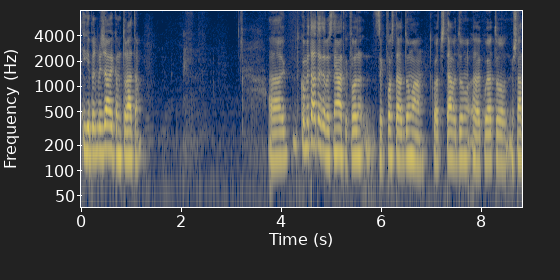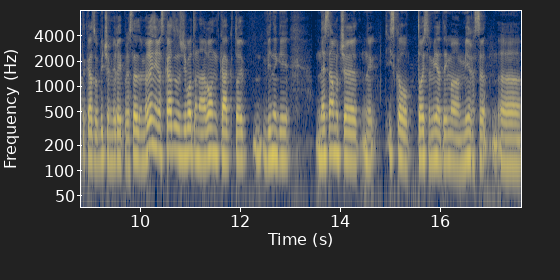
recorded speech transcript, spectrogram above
и ги приближавай към Тората коментаторите обясняват какво, за какво става дума, когато става дума, а, когато Мишната казва обича мира и преследва мира и ни разказва за живота на Арон, как той винаги не само, че не, искал той самия да има мир сред, а,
